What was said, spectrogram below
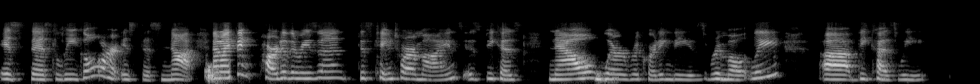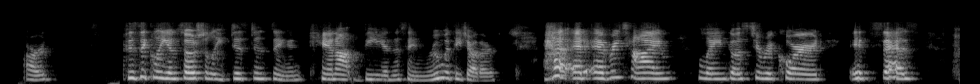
is this legal or is this not? And I think part of the reason this came to our minds is because now Mhm. we're recording these remotely uh, because we are physically and socially distancing and cannot be in the same room with each other. and every time Lane goes to record, it says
